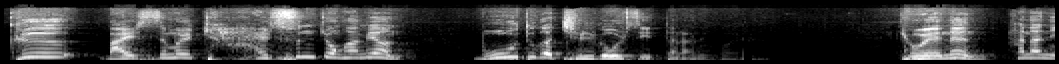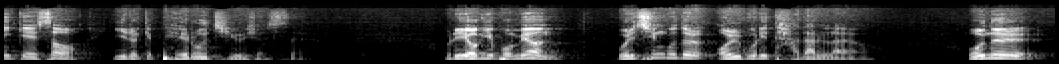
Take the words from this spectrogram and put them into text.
그 말씀을 잘 순종하면 모두가 즐거울 수 있다라는 거예요. 교회는 하나님께서 이렇게 배로 지으셨어요. 우리 여기 보면 우리 친구들 얼굴이 다 달라요. 오늘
